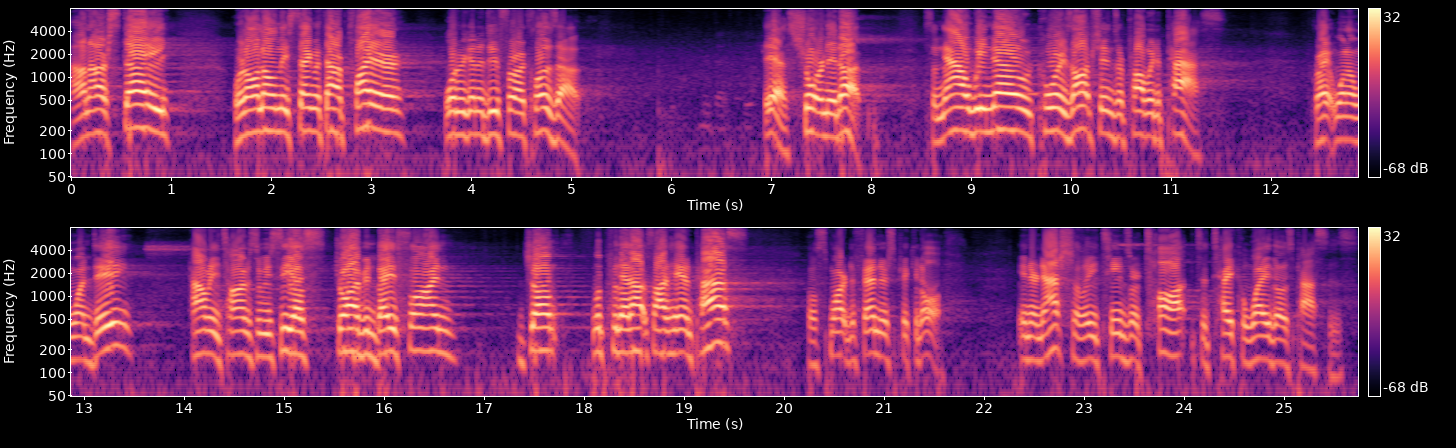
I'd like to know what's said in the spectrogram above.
On our stay, we're not only staying with our player, what are we going to do for our closeout? Yes, shorten it up. So now we know Corey's options are probably to pass. Great one-on-one D. How many times do we see us driving baseline, jump, look for that outside hand pass? Well, smart defenders pick it off. Internationally, teams are taught to take away those passes,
